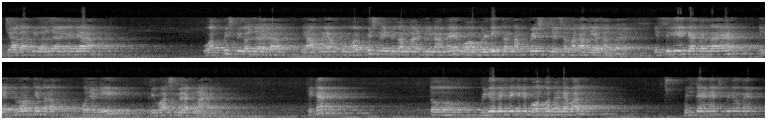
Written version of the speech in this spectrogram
ज़्यादा पिघल जाएगा क्या? वापिस पिघल जाएगा। यहाँ पे आपको वापिस नहीं पिघलना है टीना में, वह वेल्डिंग करना पेस्ट जैसा लगा दिया जाता है। इसलिए क्या करना है? इलेक्ट्रोड के तरफ़ पॉजिटिव रिवर्स में रखना है। ठीक है? तो वीडियो देखने के लिए बहुत बहुत धन्यवाद। मिलते हैं नेक्स्ट वीडियो में।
